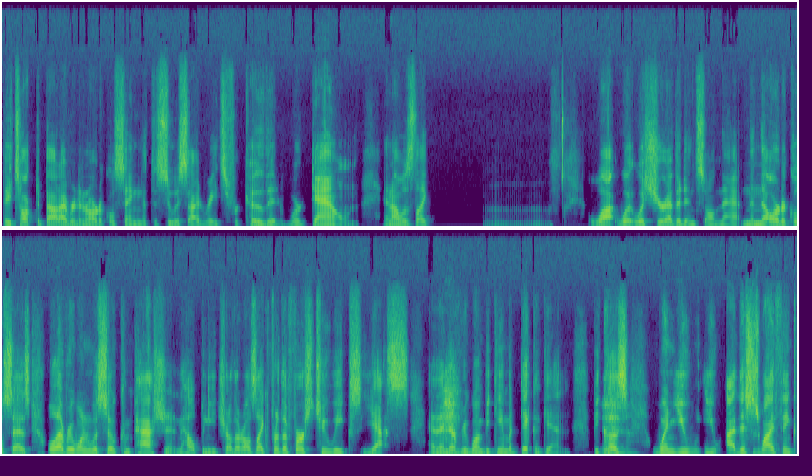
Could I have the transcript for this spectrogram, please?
they talked about i read an article saying that the suicide rates for covid were down and i was like "Mm, what, what what's your evidence on that? And then the article says well everyone was so compassionate and helping each other. I was like for the first two weeks yes. And then everyone became a dick again. Because Yeah. when you you I, this is why i think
